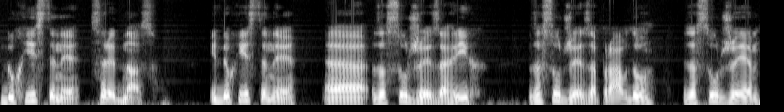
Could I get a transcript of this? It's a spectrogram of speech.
Дух істини серед нас. І Дух істини е, засуджує за гріх, засуджує за правду, засуджує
